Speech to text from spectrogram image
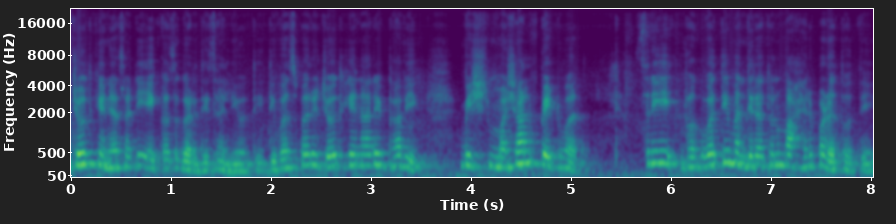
ज्योत घेण्यासाठी एकच गर्दी झाली होती. दिवसभर ज्योत घेणारे भाविक बिश मशाल पेटवत श्री भगवती मंदिरातून बाहेर पडत होते.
